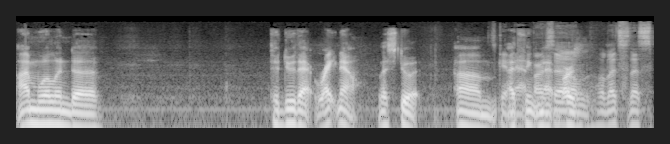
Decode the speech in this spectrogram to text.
I'm willing to to do that right now. Let's do it. Um, I Matt think Matt Barzal. Barz- well, let's let's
